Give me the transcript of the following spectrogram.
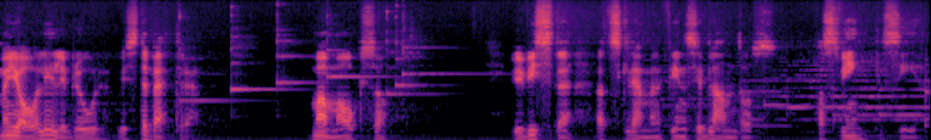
Men jag och lillebror visste bättre. Mamma också. Vi visste att skrämmen finns ibland oss, fast vi inte ser.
